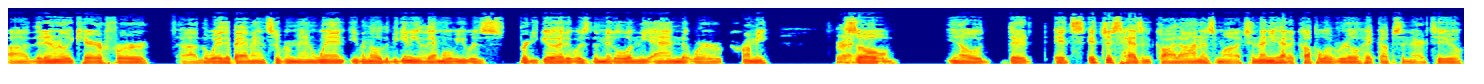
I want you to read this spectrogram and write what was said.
Uh, they didn't really care for uh, the way that Batman Superman went, even though the beginning of that movie was pretty good. It was the middle and the end that were crummy. Right. So, you know, there it's it just hasn't caught on as much. And then you had a couple of real hiccups in there too,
